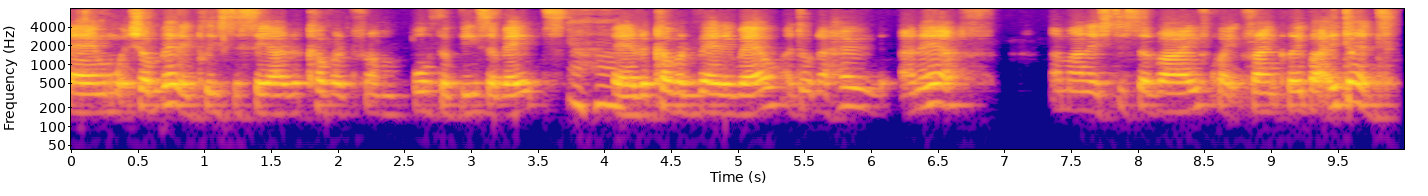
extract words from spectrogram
Um, which I'm very pleased to say I recovered from both of these events. Uh-huh. Uh, recovered very well. I don't know how on earth I managed to survive, quite frankly, but I did.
